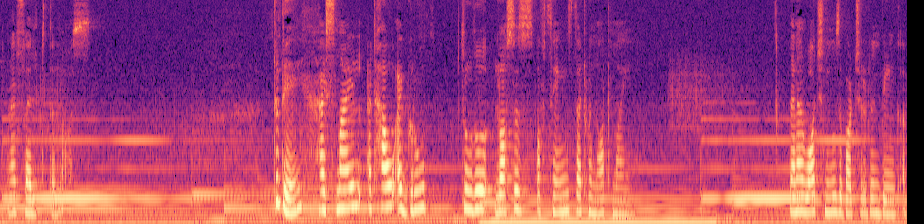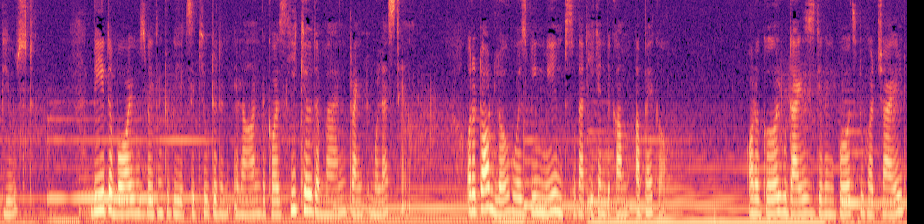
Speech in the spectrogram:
but I felt the loss. Today, I smile at how I grew through the losses of things that were not mine. Then I watch news about children being abused, be it a boy who's waiting to be executed in Iran because he killed a man trying to molest him, or a toddler who has been maimed so that he can become a beggar, or a girl who dies giving birth to her child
